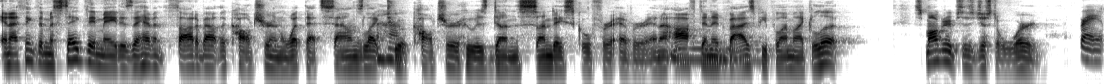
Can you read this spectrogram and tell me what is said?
And I think the mistake they made is they haven't thought about the culture and what that sounds like Uh-huh. to a culture who has done Sunday school forever. And I often advise people, I'm like, look, small groups is just a word. Right.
